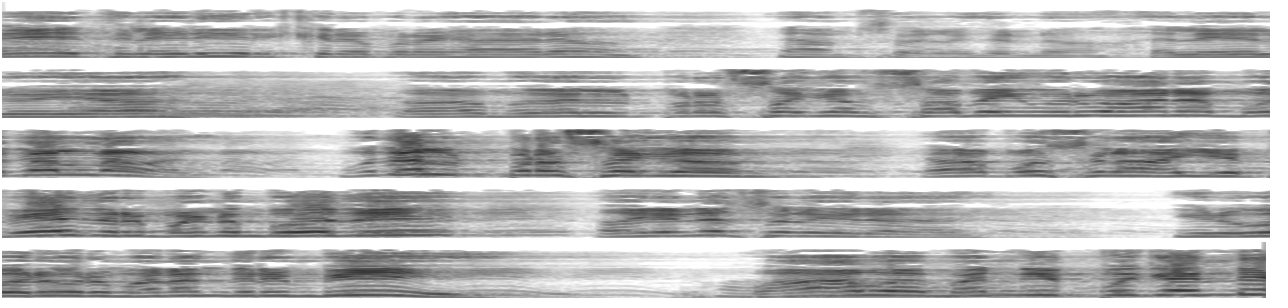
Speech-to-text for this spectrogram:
வேதத்தில் எழுதியிருக்கிற பிரகாரம் நாம் சொல்லுகின்றோம். இல்லையா முதல் பிரசங்கம் சபை உருவான முதல் நாள். முதல் பிரசங்கம் ஆகிய பேதர் பண்ணும்போது அவர் என்ன சொல்லுகிறார்? நீங்கள் ஒருவர் மனம் திரும்பி பாவ மன்னிப்பு கண்டு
